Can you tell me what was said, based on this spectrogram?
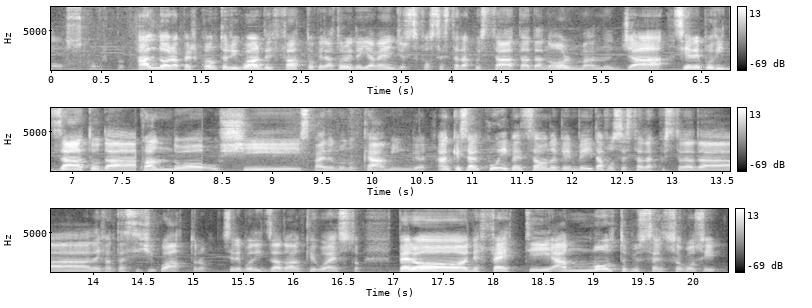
Oscorp. Allora per quanto riguarda il fatto che la torre degli Avengers fosse stata acquistata da Norman già si era ipotizzato da quando uscì Spider-Man Homecoming anche se alcuni pensavano che in verità fosse stata acquistata da dai Fantastici 4. Si è ipotizzato anche questo. Però in effetti ha molto più senso così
